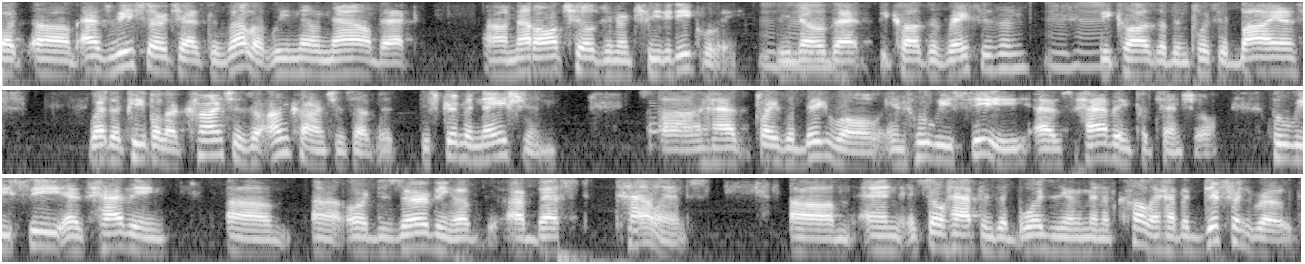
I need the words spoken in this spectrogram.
But um, as research has developed, we know now that uh, not all children are treated equally. Mm-hmm. We know that because of racism, mm-hmm. because of implicit bias, whether people are conscious or unconscious of it, discrimination uh, has plays a big role in who we see as having potential, who we see as having um, uh, or deserving of our best talents. Um, and it so happens that boys and young men of color have a different road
